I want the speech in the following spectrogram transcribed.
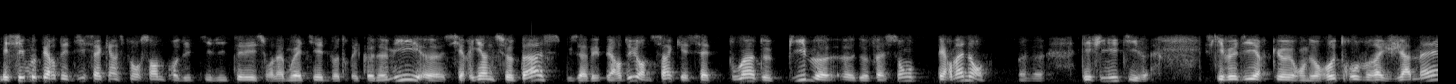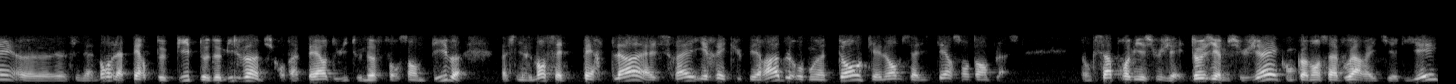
Mais si vous perdez 10 à 15 de productivité sur la moitié de votre économie, euh, si rien ne se passe, vous avez perdu entre 5 et 7 points de PIB euh, de façon permanente, euh, définitive. Ce qui veut dire qu'on ne retrouverait jamais euh, finalement la perte de PIB de 2020, puisqu'on va perdre 8 ou 9% de PIB. Bah, finalement, cette perte-là, elle serait irrécupérable au moins tant que les normes sanitaires sont en place. Donc ça, premier sujet. Deuxième sujet qu'on commence à voir et qui est lié,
